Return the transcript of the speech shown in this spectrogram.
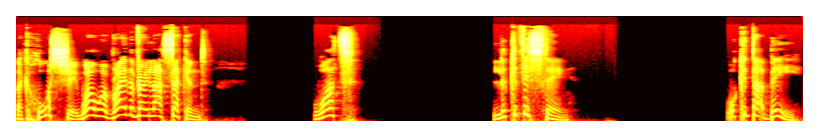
like a horseshoe. Whoa, whoa, right at the very last second. What? Look at this thing. What could that be?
